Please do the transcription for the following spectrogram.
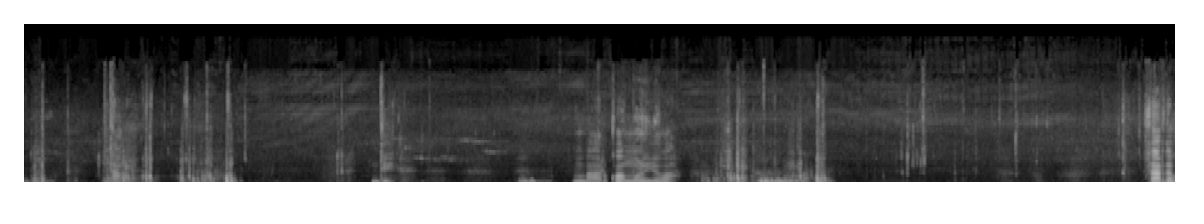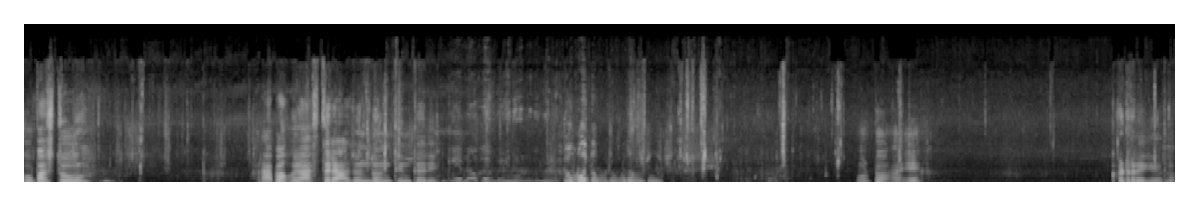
दे. थांब. दे. बार कोमळ युवा सार्थक उपास तू? रापा होय असतले अजून दोन तीन तरी. मोठो हा एक. खडरे गेलो.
